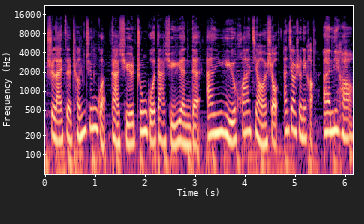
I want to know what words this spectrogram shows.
是来自成均馆大学中国大学院的安玉花教授。安教授，你好。啊，你好，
